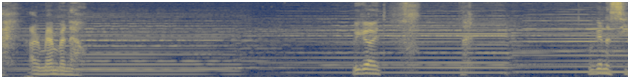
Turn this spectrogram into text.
Ah, I remember now. We're going. We're gonna see.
